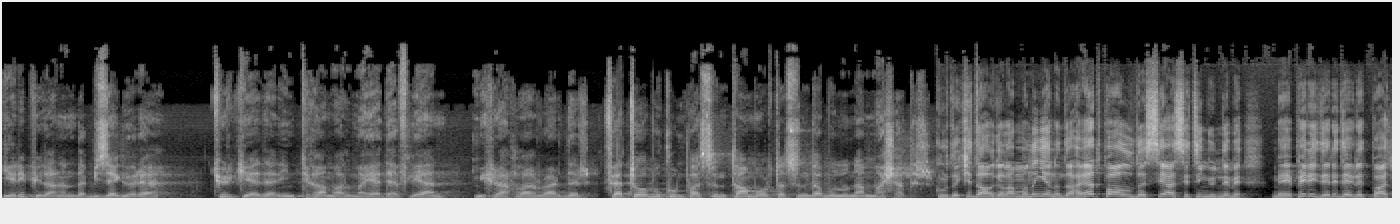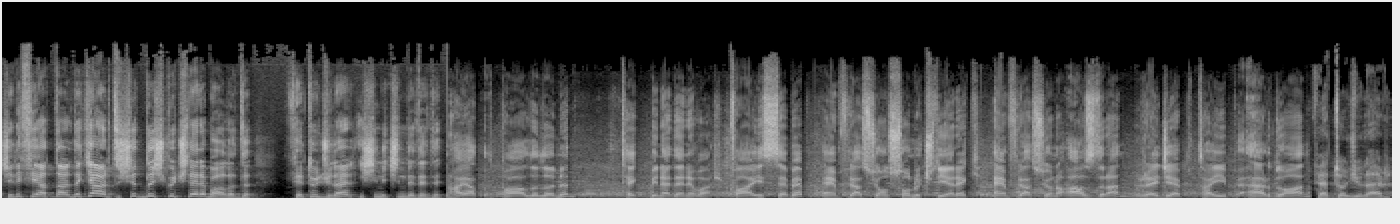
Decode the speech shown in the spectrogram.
geri planında bize göre Türkiye'den intikam almayı hedefleyen mihraklar vardır. FETÖ bu kumpasın tam ortasında bulunan maşadır. Kurdaki dalgalanmanın yanında hayat pahalılığı da siyasetin gündemi. MHP lideri Devlet Bahçeli fiyatlardaki artışı dış güçlere bağladı. FETÖ'cüler işin içinde dedi. Hayat pahalılığının tek bir nedeni var. Faiz sebep, enflasyon sonuç diyerek enflasyonu azdıran Recep Tayyip Erdoğan FETÖ'cüler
